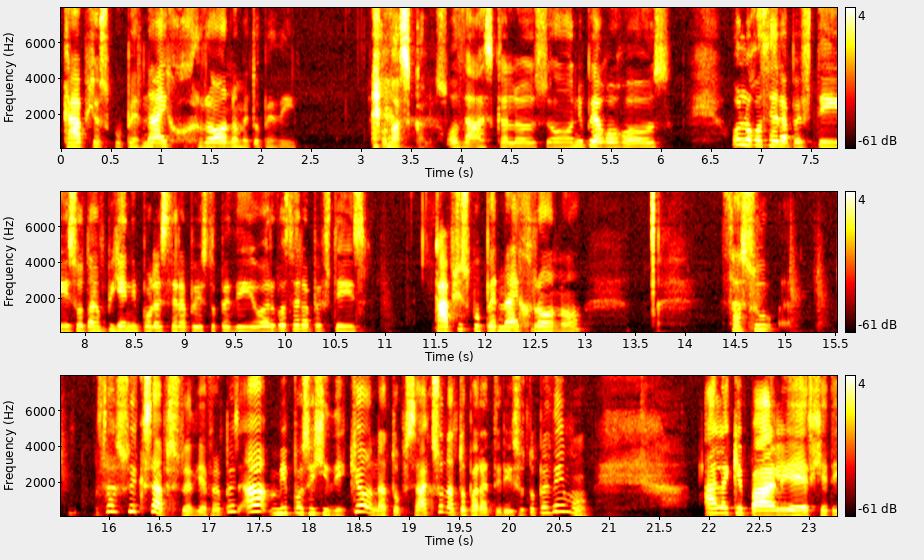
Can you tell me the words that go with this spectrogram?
κάποιος που περνάει χρόνο με το παιδί, Ο δάσκαλος. ο δάσκαλος, ο νηπιαγωγός, ο λογοθεραπευτής όταν πηγαίνει πολλές θεραπείες στο παιδί, ο εργοθεραπευτής, κάποιος που περνάει χρόνο, θα σου, θα σου εξάψει το ενδιαφέρον. Πες, α, μήπως έχει δίκιο να το ψάξω, να το παρατηρήσω το παιδί μου. Αλλά και πάλι έρχεται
